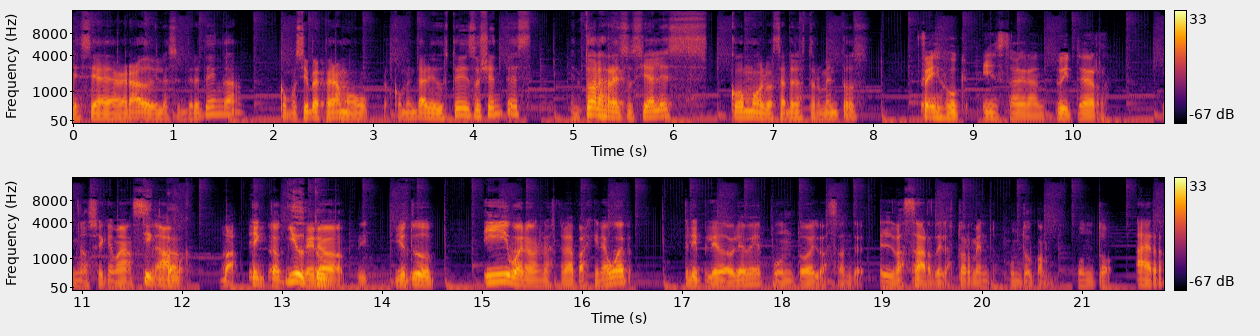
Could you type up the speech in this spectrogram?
les sea de agrado y los entretenga. Como siempre esperamos los comentarios de ustedes oyentes en todas las redes sociales como el Bazar de los Tormentos. Facebook, Instagram, Twitter, no sé qué más. TikTok. Ah, va, TikTok, YouTube. pero YouTube. Y bueno, nuestra página web, www.elbazardelostormentos.com.ar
